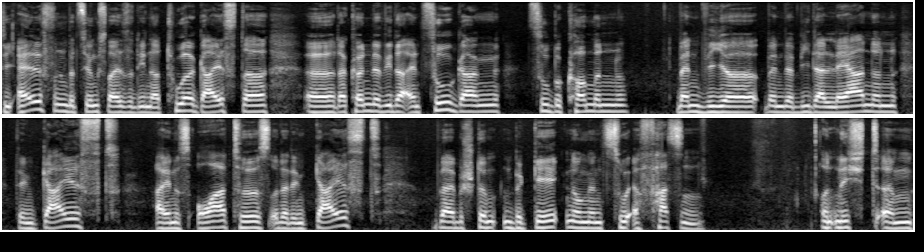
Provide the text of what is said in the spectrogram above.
die Elfen bzw. die Naturgeister, äh, da können wir wieder einen Zugang zu bekommen, wenn wir, wenn wir wieder lernen, den Geist eines Ortes oder den Geist bei bestimmten Begegnungen zu erfassen und nicht ähm,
